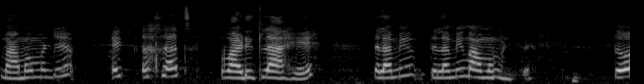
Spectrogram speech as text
मामा म्हणजे एक असाच वाडीतला आहे त्याला मी त्याला मी मामा म्हणते तो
